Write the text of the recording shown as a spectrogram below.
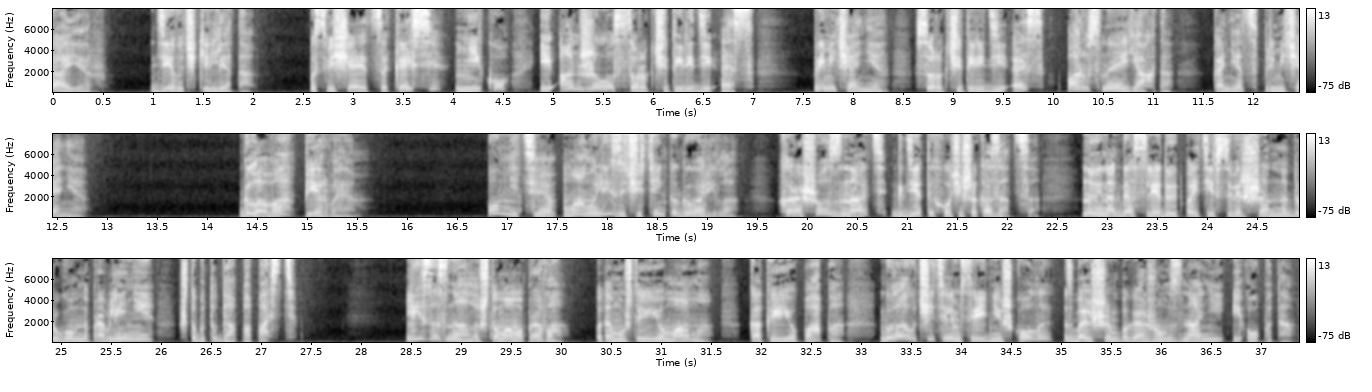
Тайер. Девочки лета. Посвящается Кэсси, Нико и Анжело 44DS. Примечание. 44DS парусная яхта. Конец примечания. Глава первая. Помните, мама Лизы частенько говорила: "Хорошо знать, где ты хочешь оказаться, но иногда следует пойти в совершенно другом направлении, чтобы туда попасть". Лиза знала, что мама права, потому что ее мама, как и ее папа, была учителем средней школы с большим багажом знаний и опыта.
